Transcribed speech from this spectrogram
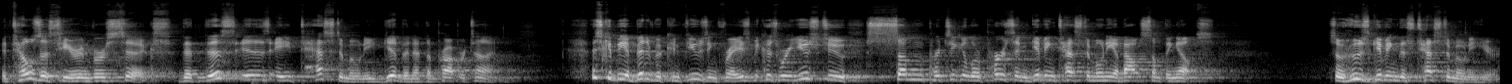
It tells us here in verse 6 that this is a testimony given at the proper time. This could be a bit of a confusing phrase because we're used to some particular person giving testimony about something else. So, who's giving this testimony here?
